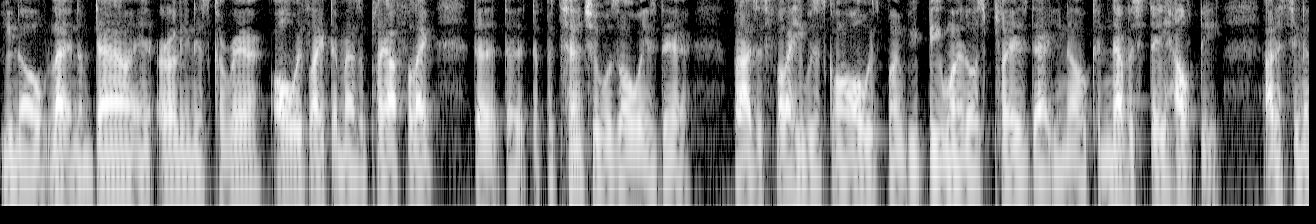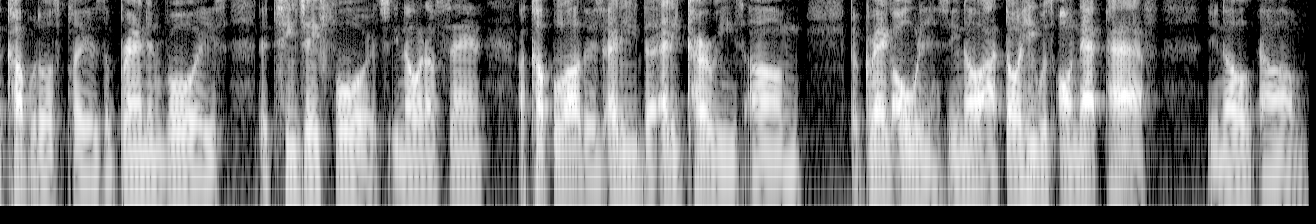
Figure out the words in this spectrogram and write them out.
you know, letting him down in, early in his career. Always liked him as a player. I feel like the the, the potential was always there. But I just felt like he was just going to always be one of those players that, you know, could never stay healthy. I done seen a couple of those players, the Brandon Roys, the TJ Fords, you know what I'm saying? A couple others, Eddie, the Eddie Currys, um, the Greg Odens, you know, I thought he was on that path, you know. Um,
